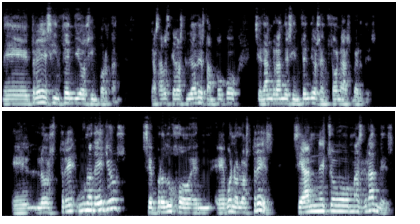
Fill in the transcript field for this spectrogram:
eh, tres incendios importantes. Ya sabes que las ciudades tampoco se dan grandes incendios en zonas verdes. Eh, los tres, uno de ellos se produjo en, eh, bueno, los tres se han hecho más grandes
